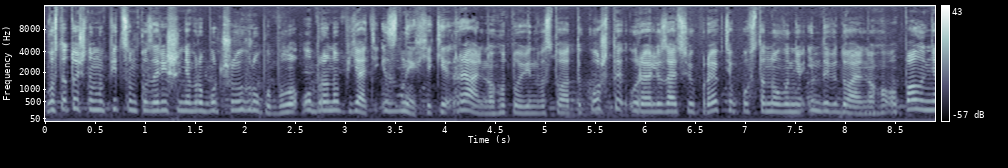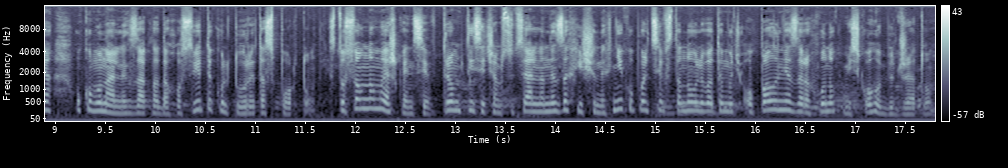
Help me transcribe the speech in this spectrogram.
В остаточному підсумку за рішенням робочої групи було обрано п'ять із них, які реально готові інвестувати кошти у реалізацію проєктів по встановленню індивідуального опалення у комунальних закладах освіти, культури та спорту. Стосовно мешканців, трьом тисячам соціально незахищених нікопольців встановлюватимуть опалення за рахунок міського бюджету.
